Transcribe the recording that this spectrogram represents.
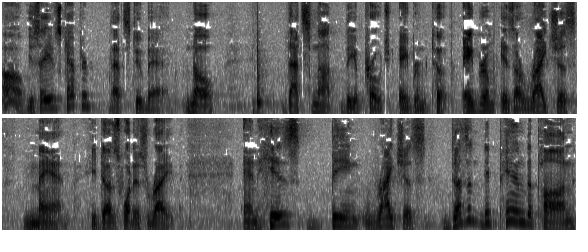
Oh, you say he's captured? That's too bad. No, that's not the approach Abram took. Abram is a righteous man, he does what is right. And his being righteous doesn't depend upon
